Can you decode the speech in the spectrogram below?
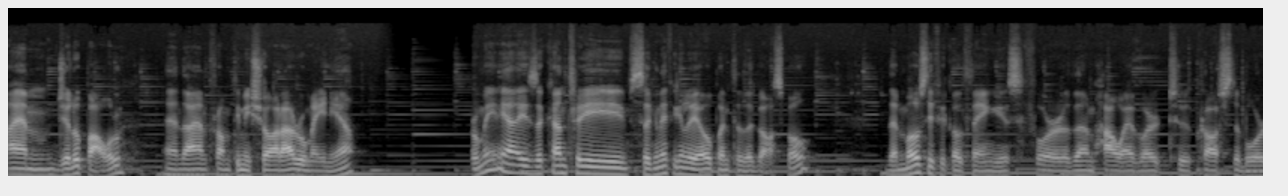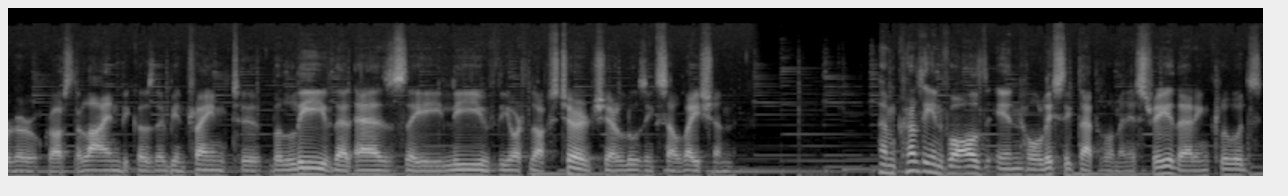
I am Gelu Paul and I am from Timișoara, Romania. Romania is a country significantly open to the gospel. The most difficult thing is for them, however, to cross the border, cross the line, because they've been trained to believe that as they leave the Orthodox Church, they're losing salvation. I'm currently involved in holistic type of ministry that includes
